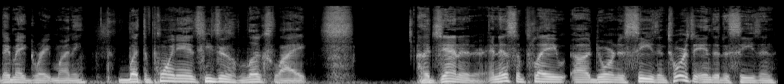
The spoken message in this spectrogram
They make great money. But the point is, he just looks like a janitor. And it's a play, uh, during the season, towards the end of the season,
